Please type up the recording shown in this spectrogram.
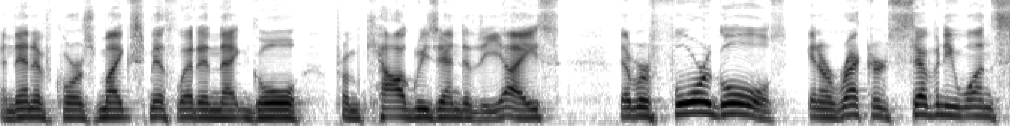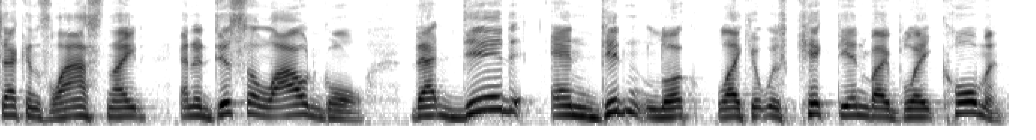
And then, of course, Mike Smith let in that goal from Calgary's end of the ice. There were four goals in a record 71 seconds last night and a disallowed goal that did and didn't look like it was kicked in by Blake Coleman.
